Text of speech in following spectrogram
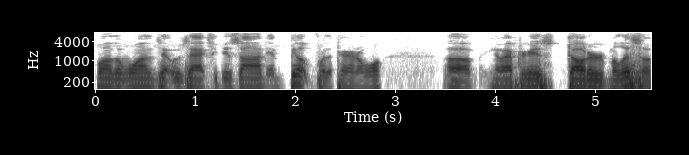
one of the ones that was actually designed and built for the paranormal. Uh, you know, after his daughter Melissa,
